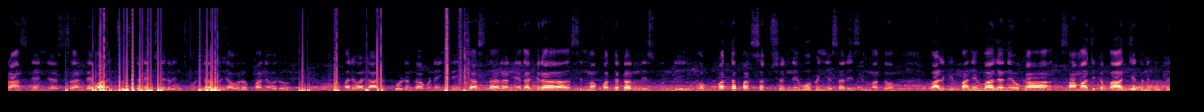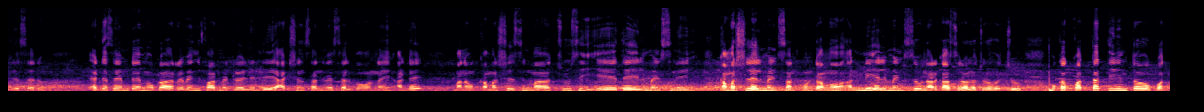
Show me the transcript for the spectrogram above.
ట్రాన్స్జెండర్స్ అంటే వాళ్ళని చూస్తూనే చేదరించుకుంటారు. ఎవరు పనివరు. మరి వాళ్ళు అడుక్కోవడం కాకుండా ఇంకేం చేస్తారనే దగ్గర సినిమా కొత్త టర్న్ తీసుకుంది. ఒక కొత్త పర్సెప్షన్ని ఓపెన్ చేశారు ఈ సినిమాతో. వాళ్ళకి పని ఇవ్వాలనే ఒక సామాజిక బాధ్యతని గుర్తు చేశారు. అట్ ద సేమ్ టైం ఒక రెవెన్యూ ఫార్మేట్లో వెళ్ళింది. యాక్షన్ సన్నివేశాలు బాగున్నాయి. అంటే మనం కమర్షియల్ సినిమా చూసి ఏ అయితే ఎలిమెంట్స్ని కమర్షియల్ ఎలిమెంట్స్ అనుకుంటామో అన్ని ఎలిమెంట్స్ నరకాసురాలో చూడవచ్చు. ఒక కొత్త థీమ్తో కొత్త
